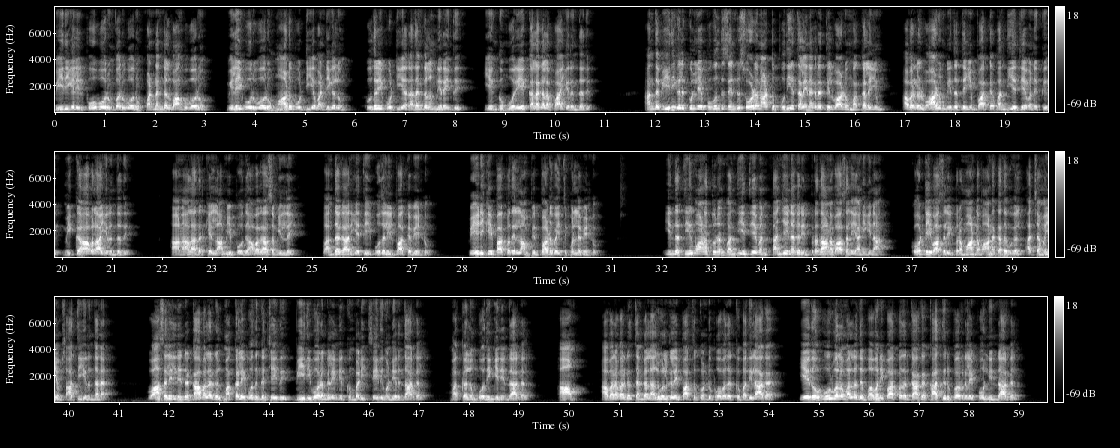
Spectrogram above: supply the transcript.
வீதிகளில் போவோரும் வருவோரும் பண்டங்கள் வாங்குவோரும் விலை கூறுவோரும் மாடு பூட்டிய வண்டிகளும் குதிரை பூட்டிய ரதங்களும் நிறைந்து எங்கும் ஒரே கலகலப்பாயிருந்தது. அந்த வீதிகளுக்குள்ளே புகுந்து சென்று சோழ நாட்டு புதிய தலைநகரத்தில் வாழும் மக்களையும் அவர்கள் வாழும் விதத்தையும் பார்க்க வந்தியத்தேவனுக்கு மிக்க ஆவலாயிருந்தது. ஆனால் அதற்கெல்லாம் இப்போது அவகாசம் இல்லை. வந்த காரியத்தை முதலில் பார்க்க வேண்டும். வேடிக்கை பார்ப்பதெல்லாம் பிற்பாடு வைத்துக் கொள்ள வேண்டும். இந்த தீர்மானத்துடன் வந்தியத்தேவன் தஞ்சை நகரின் பிரதான வாசலை அணுகினான். கோட்டை வாசலில் பிரம்மாண்டமான கதவுகள் அச்சமயம் சாத்தியிருந்தன. வாசலில் நின்ற காவலர்கள் மக்களை ஒதுங்கச் செய்து வீதி ஓரங்களில் நிற்கும்படி செய்து கொண்டிருந்தார்கள். மக்களும் ஒதுங்கி நின்றார்கள். ஆம் அவரவர்கள் தங்கள் அலுவல்களை பார்த்து கொண்டு போவதற்கு பதிலாக ஏதோ ஊர்வலம் அல்லது பவனி பார்ப்பதற்காக காத்திருப்பவர்களைப் போல் நின்றார்கள்.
